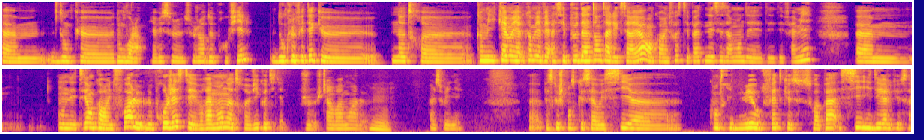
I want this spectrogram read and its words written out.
donc, donc voilà, il y avait ce, ce, genre de profil. Donc le fait est que notre, comme, il, comme il y avait assez peu d'attentes à l'extérieur, encore une fois, c'était pas nécessairement des, des, des familles. Euh, on était encore une fois, le, projet c'était vraiment notre vie quotidienne. Je, tiens vraiment à le, hmm. souligner. Euh, parce que je pense que ça a aussi euh, contribué au fait que ce soit pas si idéal que ça.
